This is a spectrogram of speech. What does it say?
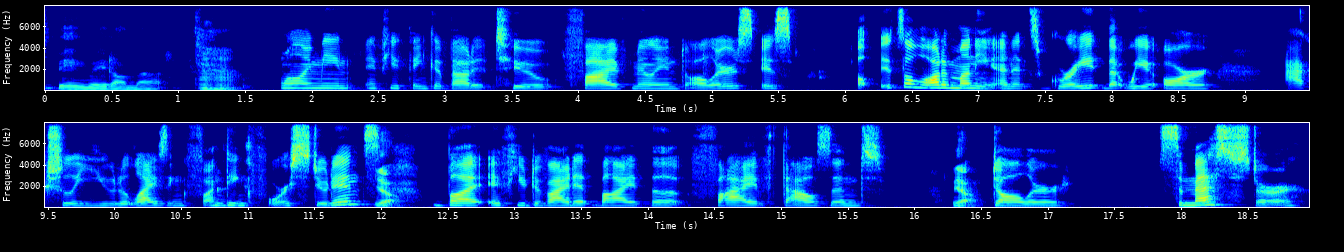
being made on that. hmm Well, I mean, if you think about it too, five million dollars is it's a lot of money, and it's great that we are actually utilizing funding for students. Yeah. But if you divide it by the five thousand Yeah. dollar semester,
